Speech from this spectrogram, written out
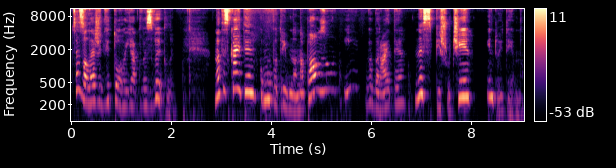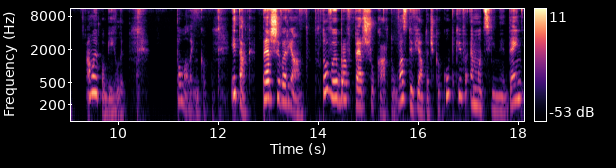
Це залежить від того, як ви звикли. Натискайте, кому потрібно, на паузу і вибирайте не спішучи інтуїтивно. А ми побігли помаленьку. І так, перший варіант. Хто вибрав першу карту? У вас дев'яточка кубків, емоційний день,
